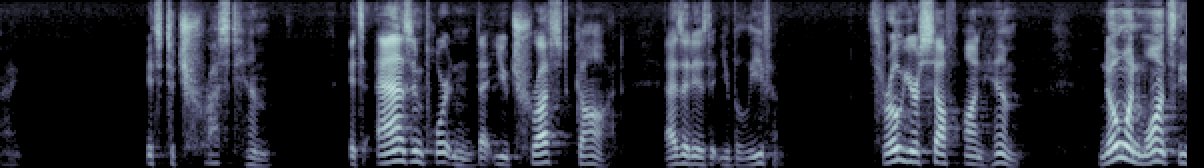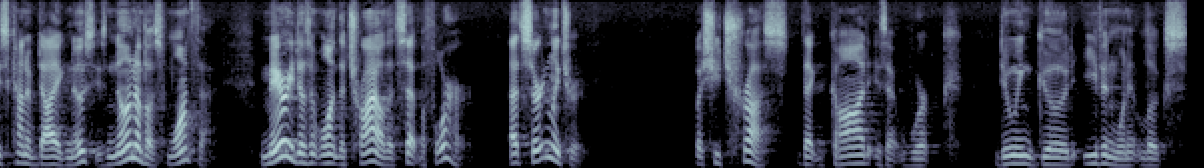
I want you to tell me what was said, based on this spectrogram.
right? It's to trust him. It's as important that you trust God as it is that you believe him. Throw yourself on him. No one wants these kind of diagnoses. None of us want that. Mary doesn't want the trial that's set before her. That's certainly true. But she trusts that God is at work, doing good even when it looks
